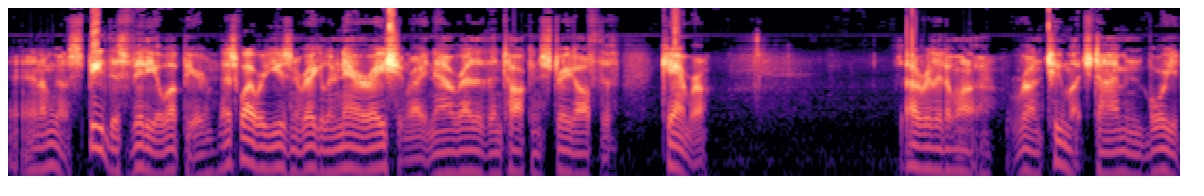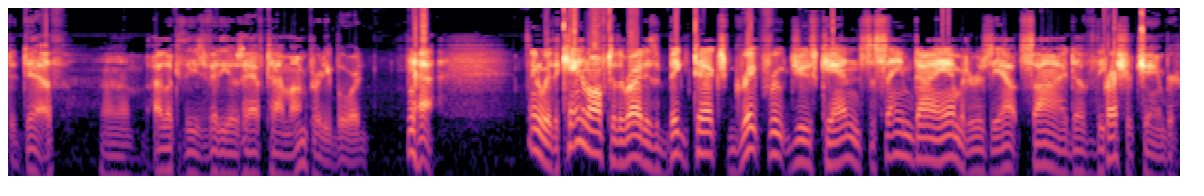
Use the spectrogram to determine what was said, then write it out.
And I'm going to speed this video up here. That's why we're using regular narration right now rather than talking straight off the camera. I really don't want to run too much time and bore you to death. Uh, I look at these videos half time, I'm pretty bored. anyway, the can off to the right is a Big Tex grapefruit juice can. It's the same diameter as the outside of the pressure chamber.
